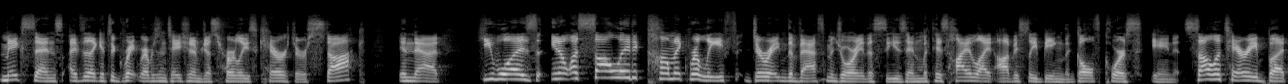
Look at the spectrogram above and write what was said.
makes sense. I feel like it's a great representation of just Hurley's character stock in that he was, you know, a solid comic relief during the vast majority of the season, with his highlight obviously being the golf course in solitary, but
